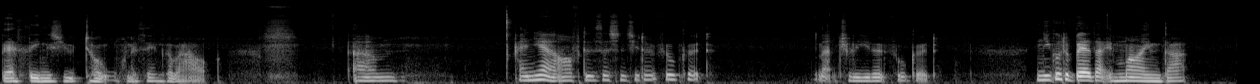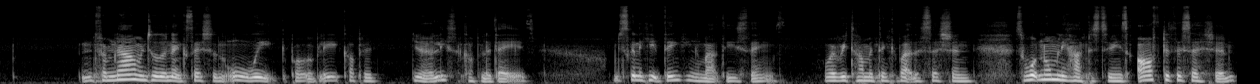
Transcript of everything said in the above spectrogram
they're things you don't want to think about. Um, and yeah, after the sessions, you don't feel good. Naturally, you don't feel good. And you've got to bear that in mind that from now until the next session, all week, probably a couple of, you know, at least a couple of days, I'm just going to keep thinking about these things or every time I think about the session. So what normally happens to me is after the session,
